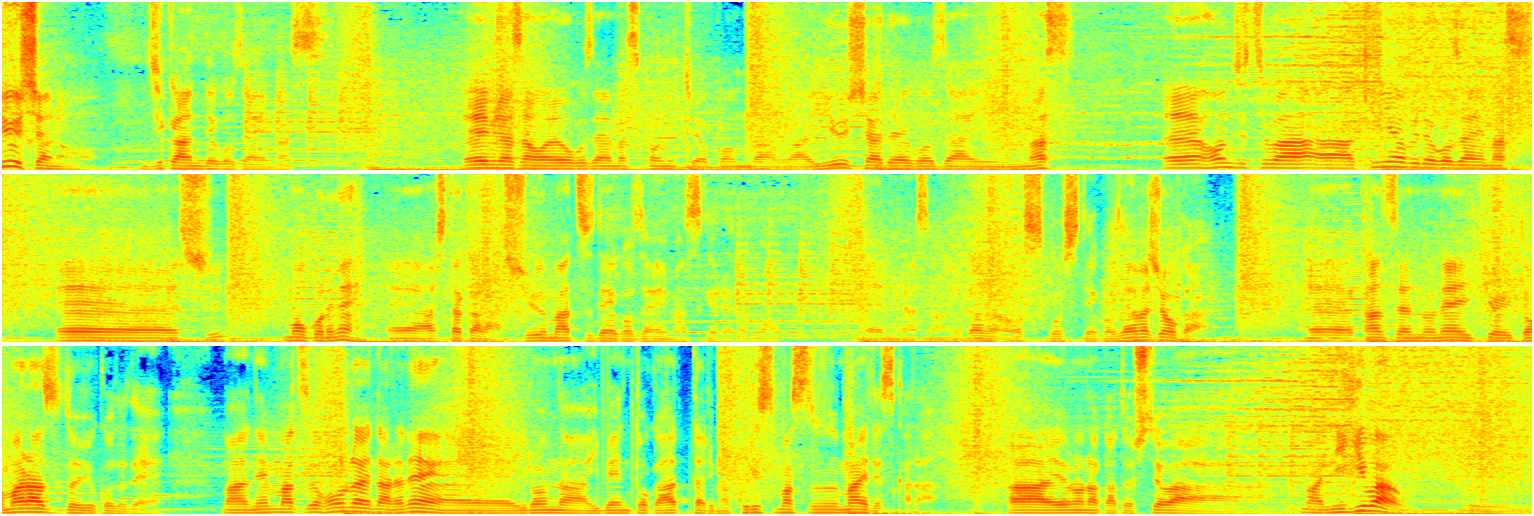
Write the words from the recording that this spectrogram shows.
勇者の時間でございます、えー皆さんおはようございます。こんにちは。こんばんは。勇者でございます、えー本日は金曜日でございます、えーしもうこれね、えー明日から週末でございますけれども、えー皆さんいかがお過ごしでございましょうか、えー感染のね勢い止まらずということで。まあ年末本来ならね、えーいろんなイベントがあったり、まあ、クリスマス前ですからあ世の中としてはまあにぎわうう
